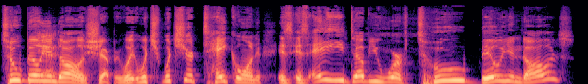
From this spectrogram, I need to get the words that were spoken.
Two billion dollars, yeah. Shepard. Which what's your take on is is AEW worth two billion dollars?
